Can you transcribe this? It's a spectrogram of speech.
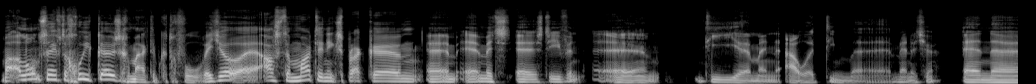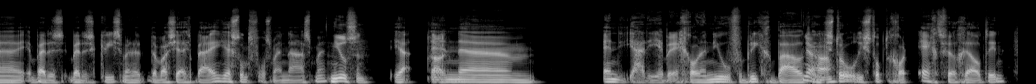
Maar Alonso heeft een goede keuze gemaakt, heb ik het gevoel. Weet je wel, eh, Aston Martin, ik sprak ehm, ehm, eh, met eh, Steven, ehm, die, eh, mijn oude teammanager. en eh, bij, de, bij de circuits, maar daar- was jij bij. Jij stond volgens mij naast me. Nielsen. Ja, Ah. en, ehm, en ja, die hebben echt gewoon een nieuwe fabriek gebouwd. Ja. En die Stroll die stopte gewoon echt veel geld in. Ze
